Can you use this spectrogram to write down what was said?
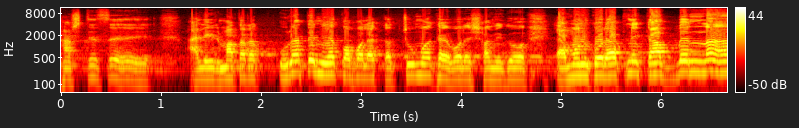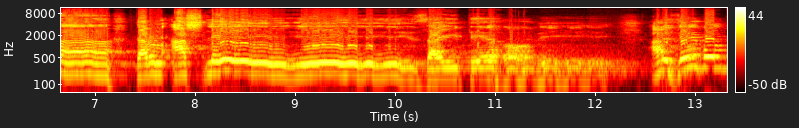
হাসতেছে। আলীর মাথাটা উড়াতে নিয়ে কপালে একটা চুমা খায়, বলে, স্বামী গো, এমন করে আপনি কাঁদবেন না, কারণ আসলে যাইতে হবে। আমি যেই বলব,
